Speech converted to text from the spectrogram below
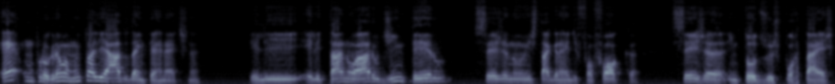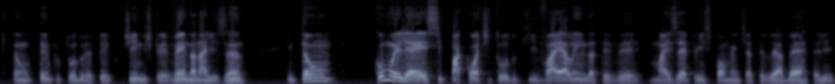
é um programa muito aliado da internet, né? Ele ele está no ar o dia inteiro, seja no Instagram de fofoca, seja em todos os portais que estão o tempo todo repercutindo, escrevendo, analisando. Então, como ele é esse pacote todo que vai além da TV, mas é principalmente a TV aberta ali,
